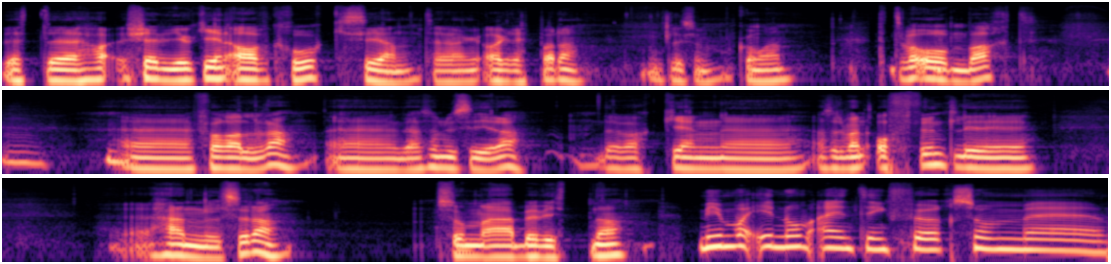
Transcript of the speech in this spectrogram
dette skjedde jo ikke i en avkrok, sier han til Agrippa. da. Liksom, kommer han. Dette var åpenbart Mm. uh, for alle, da. Uh, det er som du sier, da. Det var ikke en eh, Altså, det var en offentlig eh, hendelse, da, som er bevitna. Vi må innom én ting før som, eh,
